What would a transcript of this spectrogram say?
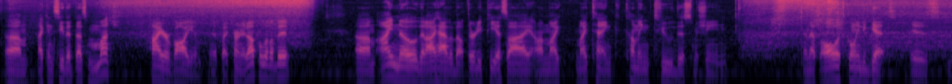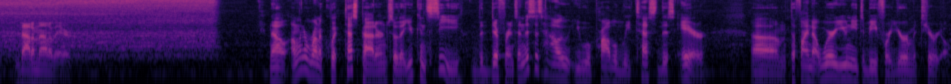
um, I can see that that's much higher volume. And if I turn it up a little bit, um, I know that I have about 30 PSI on my, my tank coming to this machine. And that's all it's going to get is that amount of air. Now, I'm gonna run a quick test pattern so that you can see the difference. And this is how you will probably test this air um, to find out where you need to be for your material.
